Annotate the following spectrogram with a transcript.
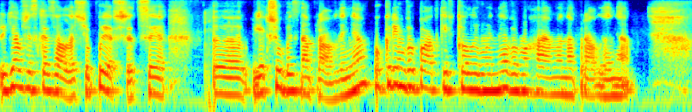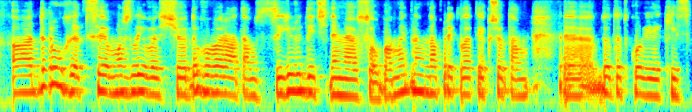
я вже сказала, що перше це е, якщо без направлення, окрім випадків, коли ми не вимагаємо направлення. Друге, це можливо, що договора там з юридичними особами, ну, наприклад, якщо там додаткові якісь.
